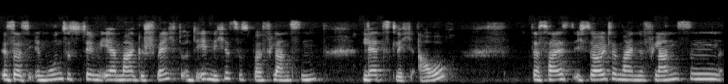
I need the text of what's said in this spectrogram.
äh, ist das Immunsystem eher mal geschwächt und ähnlich ist es bei Pflanzen letztlich auch. Das heißt, ich sollte meine Pflanzen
